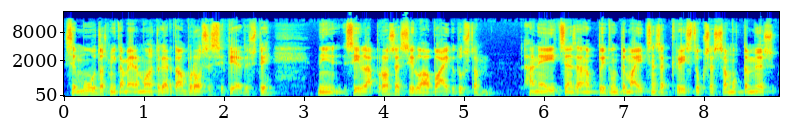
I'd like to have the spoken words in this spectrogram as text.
se muutos, mikä meidän monta kertaa on prosessi tietysti, niin sillä prosessilla on vaikutusta hänen itsensä, oppii tuntemaan itsensä Kristuksessa, mutta myös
